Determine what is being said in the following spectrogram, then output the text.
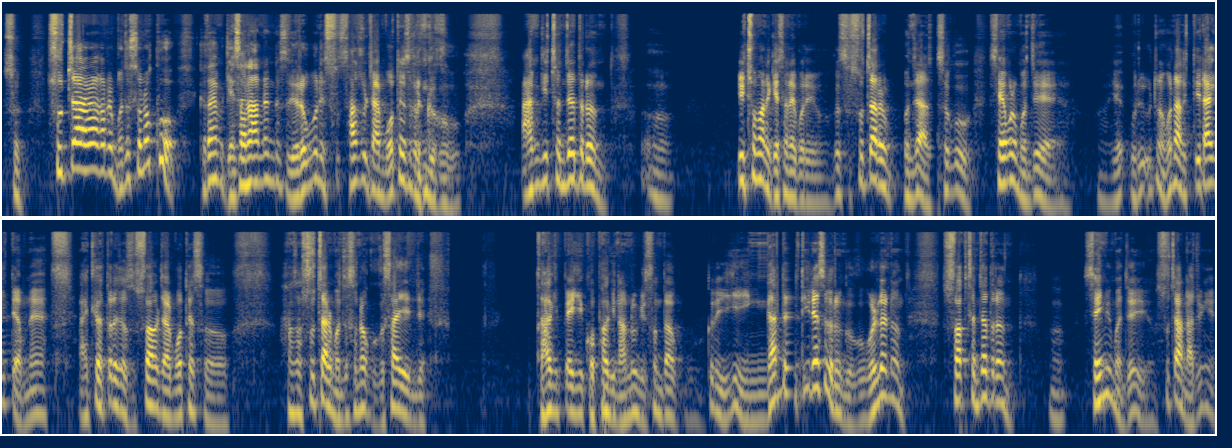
그래서 숫자를 먼저 써놓고 그 다음에 계산하는 것은 여러분이 사수를 잘 못해서 그런 거고 암기 천재들은 어, 1초 만에 계산해버려요. 그래서 숫자를 먼저 안 쓰고 셈을 먼저 해요. 어, 우리, 우리는 워낙 띠라기 때문에 IQ가 떨어져서 수학을 잘 못해서 항상 숫자를 먼저 써놓고 그 사이에 이제 더하기, 빼기, 곱하기, 나누기 쓴다고. 근데 이게 인간들 띠래서 그런 거고, 원래는 수학 천자들은 어, 셈이 먼저예요. 숫자 나중이야.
